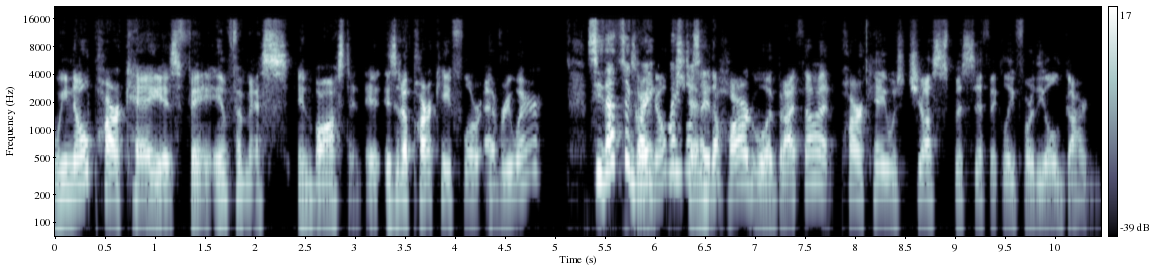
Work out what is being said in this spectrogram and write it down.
we know parquet is fa- infamous in Boston. Is it a parquet floor everywhere? See, that's a so great I know question. people say the hardwood, but I thought parquet was just specifically for the old garden.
